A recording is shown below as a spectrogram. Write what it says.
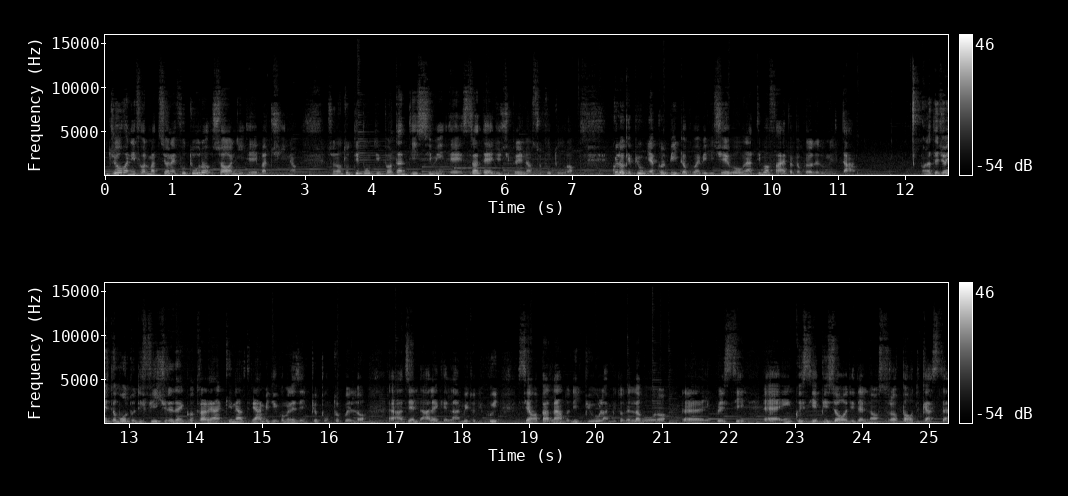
giovani, formazione futuro, sogni e vaccino. Sono tutti punti importantissimi e strategici per il nostro futuro. Quello che più mi ha colpito, come vi dicevo un attimo fa, è proprio quello dell'umiltà un atteggiamento molto difficile da incontrare anche in altri ambiti come l'esempio appunto quello eh, aziendale che è l'ambito di cui stiamo parlando di più, l'ambito del lavoro eh, in, questi, eh, in, questi, episodi del nostro podcast.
